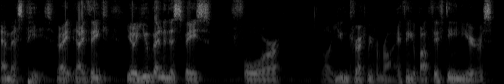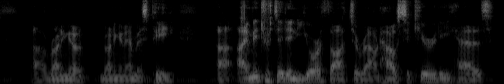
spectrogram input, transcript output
MSPs, right? I think you know you've been in this space for well, you can correct me if I'm wrong. I think about 15 years uh, running a running an MSP. Uh, I'm interested in your thoughts around how security has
